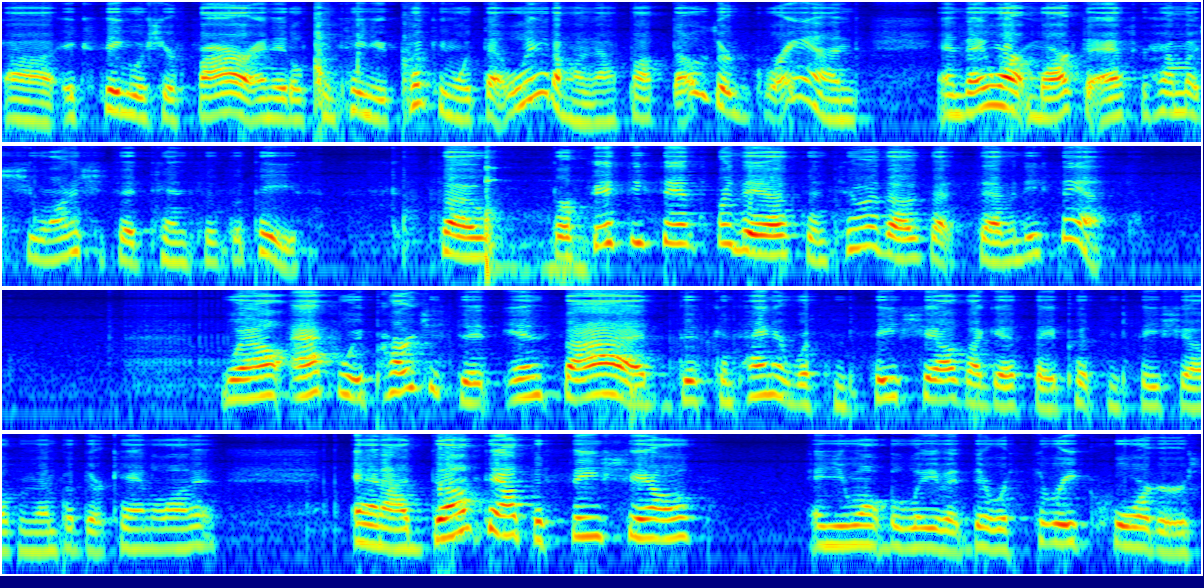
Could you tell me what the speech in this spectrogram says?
uh, extinguish your fire, and it'll continue cooking with that lid on. And I thought, those are grand. And they weren't marked. I asked her how much she wanted. She said 10 cents a piece. So for 50 cents for this and two of those, that's 70 cents. Well, after we purchased it, inside this container was some seashells. I guess they put some seashells and then put their candle on it. And I dumped out the seashells, and you won't believe it, there were three quarters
